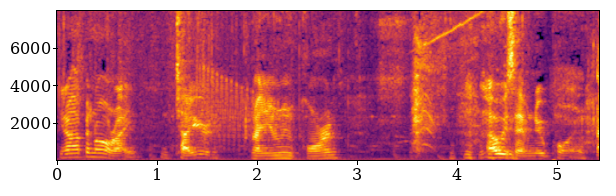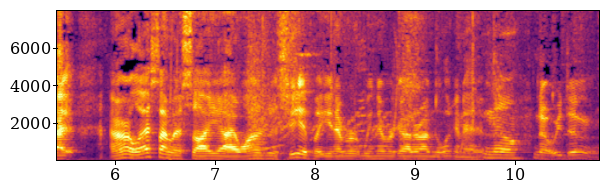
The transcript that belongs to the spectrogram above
You know, I've been all right. I'm tired. Got any new porn? I always have new porn. I I remember last time I saw you, I wanted to see it, but you never we never got around to looking at it. No, no, we didn't.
